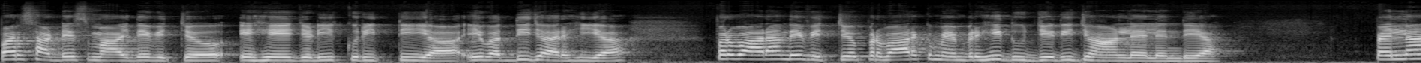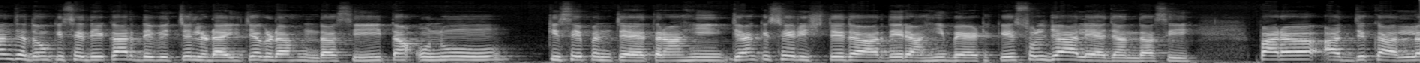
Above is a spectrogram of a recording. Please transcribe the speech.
ਪਰ ਸਾਡੇ ਸਮਾਜ ਦੇ ਵਿੱਚ ਇਹ ਜਿਹੜੀ ਕੁਰੀਤੀ ਆ, ਇਹ ਵੱਧਦੀ ਜਾ ਰਹੀ ਆ। ਪਰਿਵਾਰਾਂ ਦੇ ਵਿੱਚ ਪਰਿਵਾਰਕ ਮੈਂਬਰ ਹੀ ਦੂਜੇ ਦੀ ਜਾਨ ਲੈ ਲੈਂਦੇ ਆ। ਪਹਿਲਾਂ ਜਦੋਂ ਕਿਸੇ ਦੇ ਘਰ ਦੇ ਵਿੱਚ ਲੜਾਈ ਝਗੜਾ ਹੁੰਦਾ ਸੀ ਤਾਂ ਉਹਨੂੰ ਕਿਸੇ ਪੰਚਾਇਤ ਰਾਹੀਂ ਜਾਂ ਕਿਸੇ ਰਿਸ਼ਤੇਦਾਰ ਦੇ ਰਾਹੀਂ ਬੈਠ ਕੇ ਸੁਲਝਾ ਲਿਆ ਜਾਂਦਾ ਸੀ। ਪਰ ਅੱਜ ਕੱਲ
